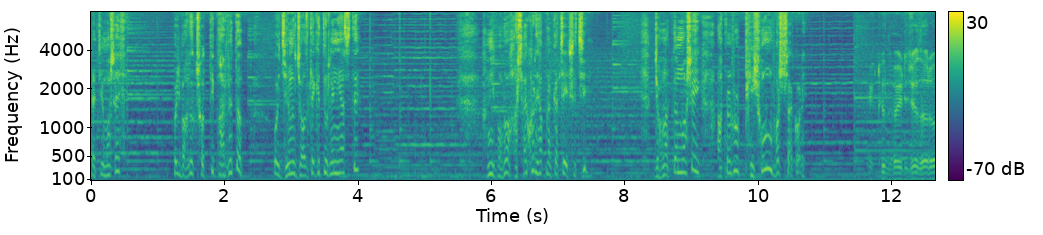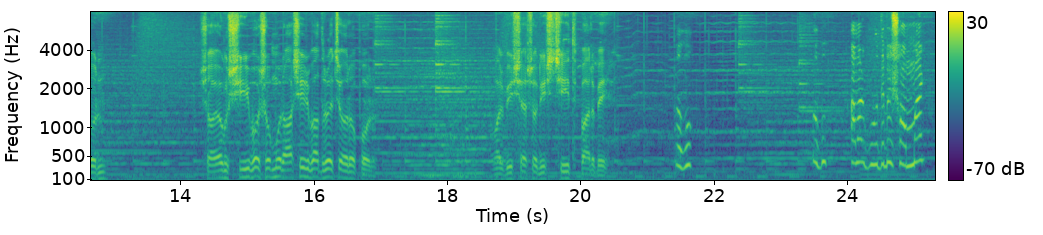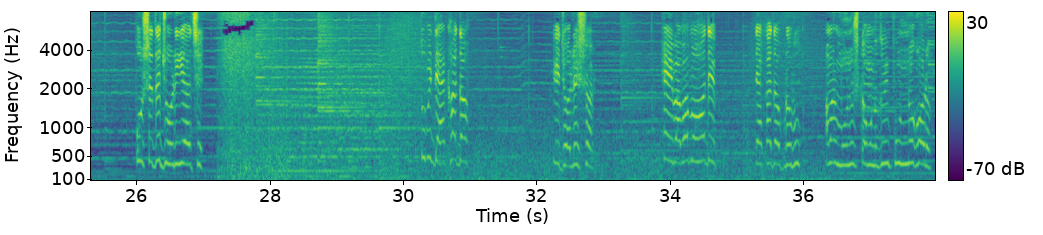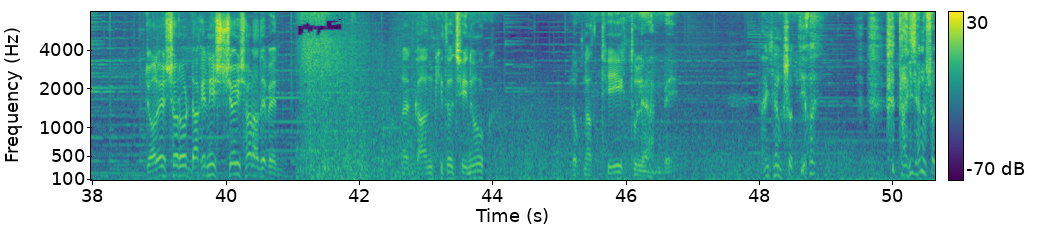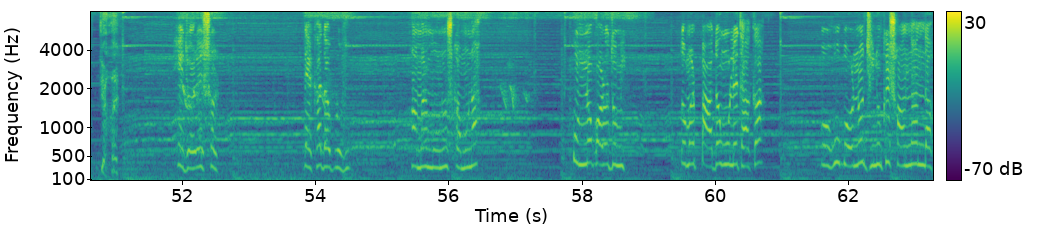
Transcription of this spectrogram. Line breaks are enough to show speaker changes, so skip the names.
ভট্টাচার্য মশাই ওই বালক সত্যি পারবে তো? ওই ঝিনু জল থেকে তুলে নিয়ে আসতে? আমি বড় আশা করে আপনার কাছে এসেছি। জনার্দন মশাই আপনার উপর ভীষণ ভরসা করে।
একটু ধৈর্য ধরুন। স্বয়ং শিব ও সমুর আশীর্বাদ রয়েছে ওর ওপর। আমার বিশ্বাস ও নিশ্চিত পারবে।
প্রভু প্রভু আমার গুরুদেবের সম্মান ওর সাথে জড়িয়ে আছে। তুমি দেখা দাও। হে জলেশ্বর হে বাবা মহাদেব দেখা দাও প্রভু আমার মনস্কামনা তুমি পূর্ণ করো।
জলেশ্বর ওর ডাকে নিশ্চয়ই সাড়া দেবেন। কাঙ্ক্ষিত ঝিনুক লোকনাথ ঠিক তুলে আনবে।
তাই যেন সত্যি হয় তাই যেন সত্যি হয়।
হে জলেশ্বর দেখা দাও প্রভু আমার মনস্কামনা পূর্ণ করো তুমি। তোমার পাদমূলে থাকা বহু বর্ণ ঝিনুকের সন্ধান দাও।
